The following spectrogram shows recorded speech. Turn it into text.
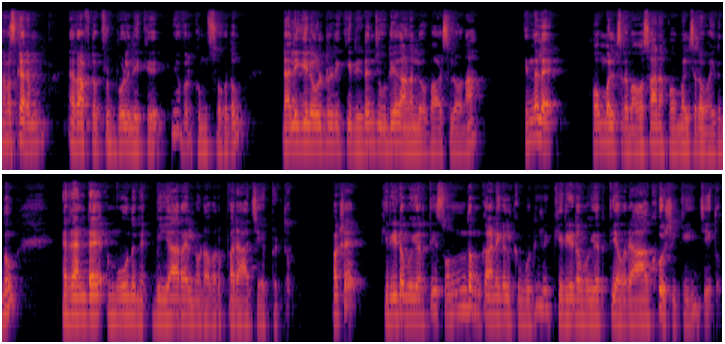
നമസ്കാരം. റാഫ് ഫുട്ബോളിലേക്ക് എവർക്കും സ്വാഗതം. ലാലിഗയിൽ ഓൾറെഡി കിരീടം ചൂടിയതാണല്ലോ ബാഴ്സലോണ. ഇന്നലെ ഹോം മത്സരം അവസാന ഹോം മത്സരമായിരുന്നു. രണ്ട് മൂന്നിന് വി ആർ എല്ലിനോട് അവർ പരാജയപ്പെട്ടു. പക്ഷേ കിരീടം ഉയർത്തി സ്വന്തം കാണികൾക്ക് മുന്നിൽ കിരീടം അവർ ആഘോഷിക്കുകയും ചെയ്തു.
